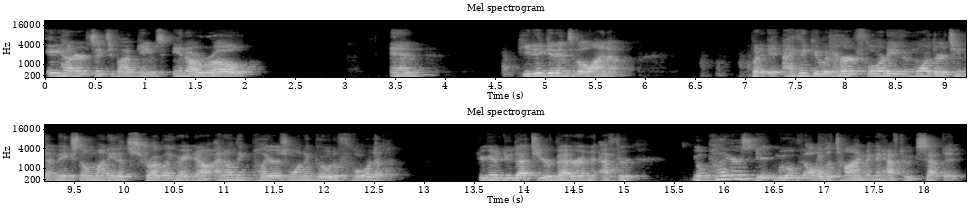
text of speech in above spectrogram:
865 games in a row, and he did get into the lineup. But it, I think it would hurt Florida even more. They're a team that makes no money, that's struggling right now. I don't think players want to go to Florida. You're going to do that to your veteran after, you know, players get moved all the time and they have to accept it.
